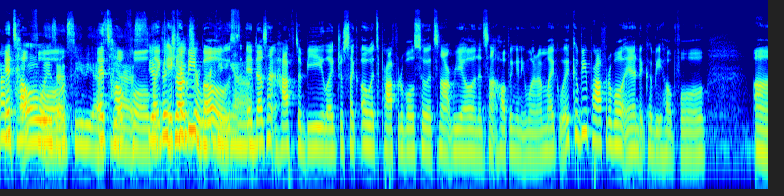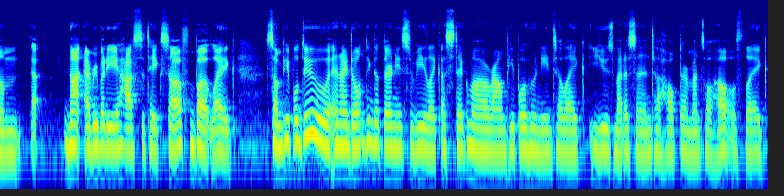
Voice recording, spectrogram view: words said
I'm it's helpful. always at CVS, It's yes. helpful. Yeah, like it could be are working, both. yeah. It doesn't have to be like just like oh, it's profitable, so it's not real and it's not helping anyone. I'm like, well, it could be profitable and it could be helpful. Um, uh, not everybody has to take stuff, but like some people do and i don't think that there needs to be like a stigma around people who need to like use medicine to help their mental health like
